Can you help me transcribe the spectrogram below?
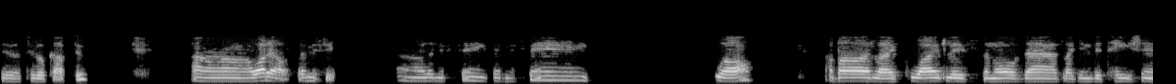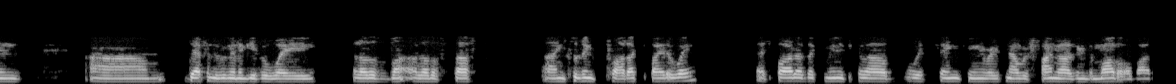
to, to look up to. what else? Let me see. let me think. Let me think. Well, about like whitelists and all of that, like invitations. Um, definitely, we're going to give away a lot of a lot of stuff, uh, including products, by the way. As part of the community club, we're thinking right now we're finalizing the model, but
